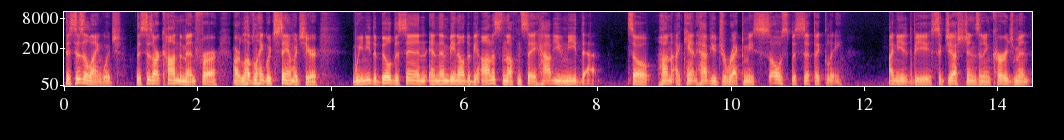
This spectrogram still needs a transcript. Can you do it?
this is a language. This is our condiment for our, our love language sandwich here. We need to build this in and then being able to be honest enough and say, how do you need that? So, hun, I can't have you direct me so specifically. I need it to be suggestions and encouragement.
